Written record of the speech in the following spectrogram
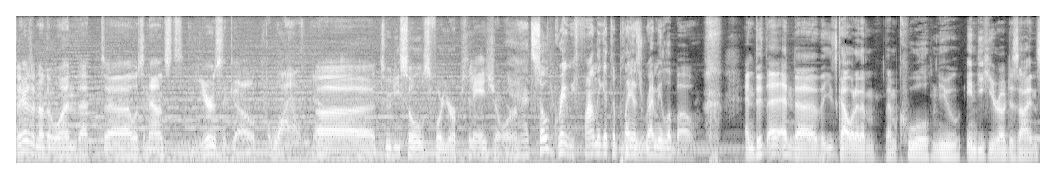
So here's another one that uh, was announced years ago. A while. Uh, 2D Souls for your pleasure. Yeah, it's so great. We finally get to play as Remy LeBeau. And did, and uh, he's got one of them them cool new indie hero designs.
